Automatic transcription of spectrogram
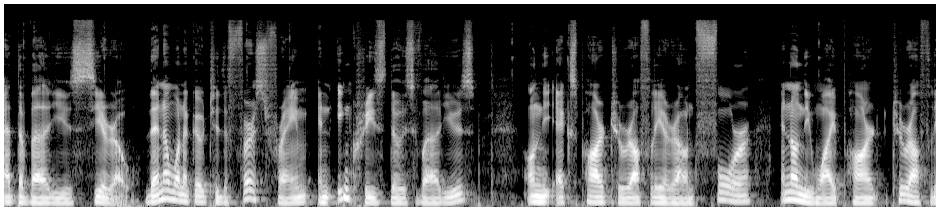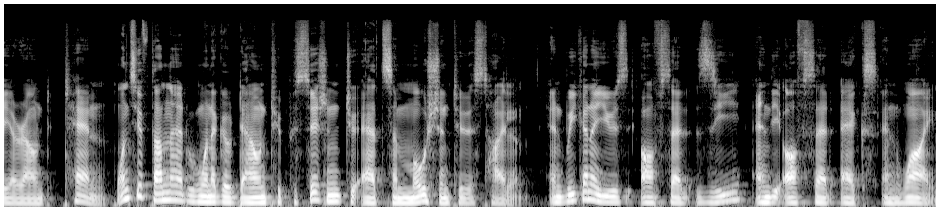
at the values 0. Then I wanna go to the first frame and increase those values on the X part to roughly around 4 and on the Y part to roughly around 10. Once you've done that, we want to go down to position to add some motion to this title. And we're gonna use offset Z and the offset X and Y.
